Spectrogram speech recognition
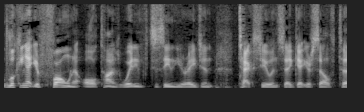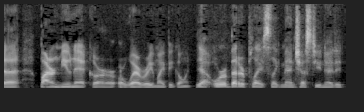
looking at your phone at all times, waiting to see your agent text you and say, "Get yourself to Bayern Munich or or wherever you might be going." Yeah, or a better place like Manchester United.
